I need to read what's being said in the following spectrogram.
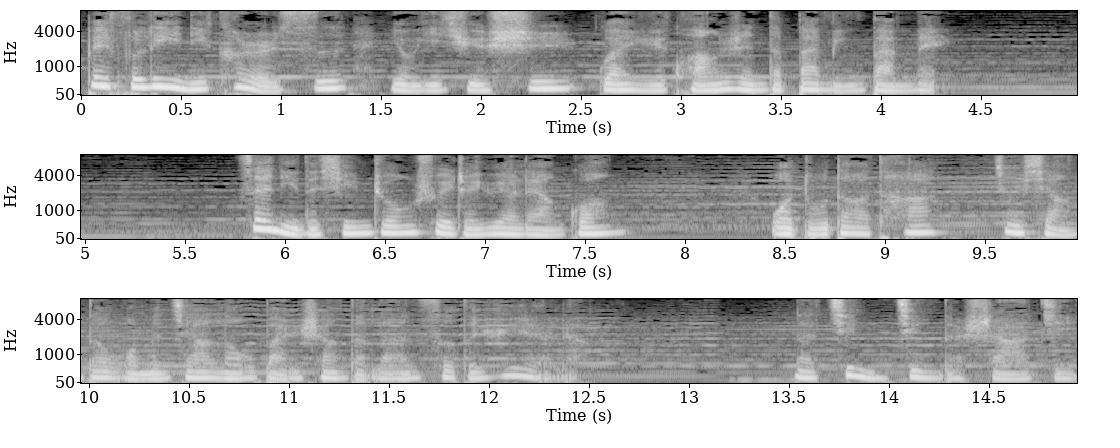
贝弗利·尼克尔斯有一句诗，关于狂人的半明半昧。在你的心中睡着月亮光，我读到它，就想到我们家楼板上的蓝色的月亮，那静静的杀机。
